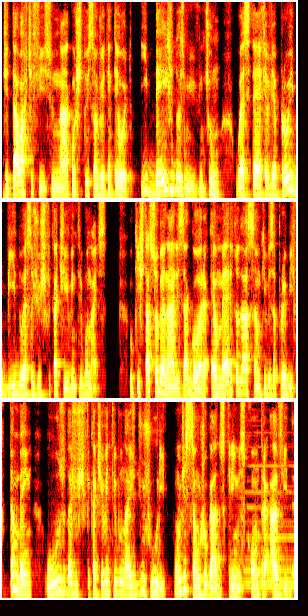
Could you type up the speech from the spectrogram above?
de tal artifício na Constituição de 88 e desde 2021 o STF havia proibido essa justificativa em tribunais. O que está sob análise agora é o mérito da ação que visa proibir também o uso da justificativa em tribunais de júri, onde são julgados crimes contra a vida.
